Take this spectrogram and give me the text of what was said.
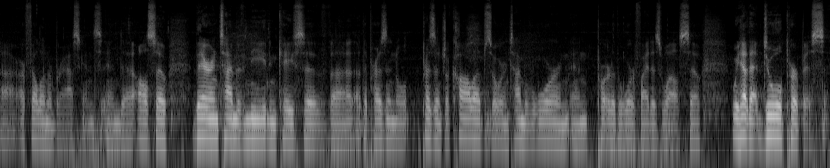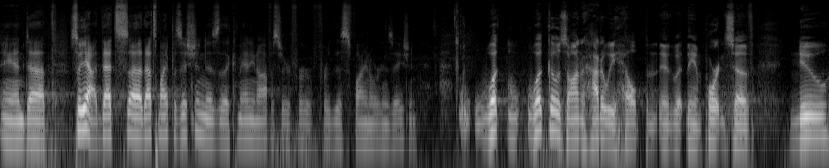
uh, our fellow Nebraskans and uh, also there in time of need in case of uh, the presidential presidential call-ups or in time of war and, and part of the war fight as well. So we have that dual purpose and uh, so yeah, that's uh, that's my position as the commanding officer for for this fine organization. what what goes on? How do we help? And, and the importance of new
